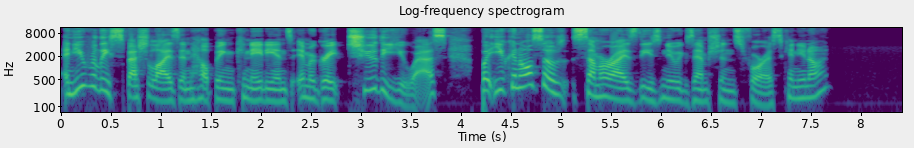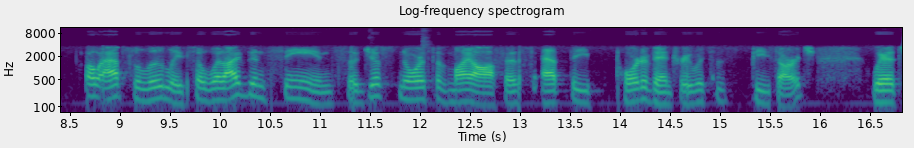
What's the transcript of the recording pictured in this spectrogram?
and you really specialize in helping Canadians immigrate to the U.S. But you can also summarize these new exemptions for us, can you not? Oh, absolutely. So what I've been seeing, so just north of my office at the port of entry, which is Peace Arch, which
